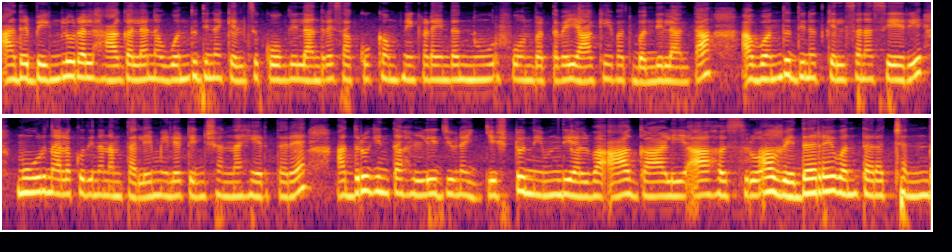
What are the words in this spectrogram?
ಆದರೆ ಬೆಂಗಳೂರಲ್ಲಿ ಹಾಗಲ್ಲ, ನಾವು ಒಂದು ದಿನ ಕೆಲ್ಸಕ್ಕೆ ಹೋಗಲಿಲ್ಲ ಅಂದರೆ ಸಾಕು, ಕಂಪ್ನಿ ಕಡೆಯಿಂದ ನೂರು ಫೋನ್ ಬರ್ತವೆ, ಯಾಕೆ ಇವತ್ತು ಬಂದಿಲ್ಲ ಅಂತ. ಆ ಒಂದು ದಿನದ ಕೆಲಸನ ಸೇರಿ ಮೂರು ನಾಲ್ಕು ದಿನ ನಮ್ಮ ತಲೆ ಮೇಲೆ ಟೆನ್ಷನ್ನ ಹೇರ್ತಾರೆ. ಅದ್ರಿಗಿಂತ ಹಳ್ಳಿ ಜೀವನ ಎಷ್ಟು ನೆಮ್ಮದಿ ಅಲ್ವಾ? ಆ ಗಾಳಿ, ಆ ಹಸಿರು, ಆ ವೆದರೇ ಒಂಥರ ಚಂದ.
